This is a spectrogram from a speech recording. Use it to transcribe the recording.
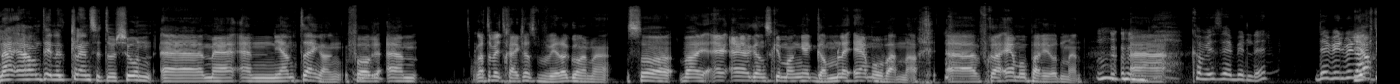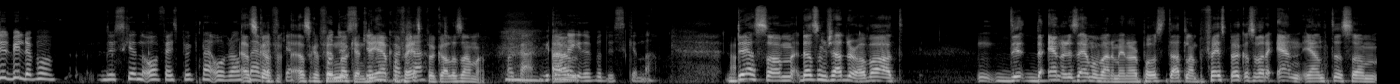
nei, jeg havnet i en litt klein situasjon uh, med en jente en gang. For um, dette var i tredje klasse på videregående. Så var jeg, jeg, jeg har ganske mange gamle emo-venner eh, fra emo-perioden min. Eh, Kan vi se bilder? Det vil vi Ja. ut bilder på Dusken og Facebook. Nei, overalt. jeg, Nei, skal, vet ikke. jeg skal finne finne noen. De Dusken, er på kanskje. Facebook, alle sammen. Okay, Vi kan Um, legge det ut på Dusken, da. Det som, det som skjedde da, var at de, de, en av disse emo-vennene mine hadde postet et eller annet på Facebook, og så var det en jente som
